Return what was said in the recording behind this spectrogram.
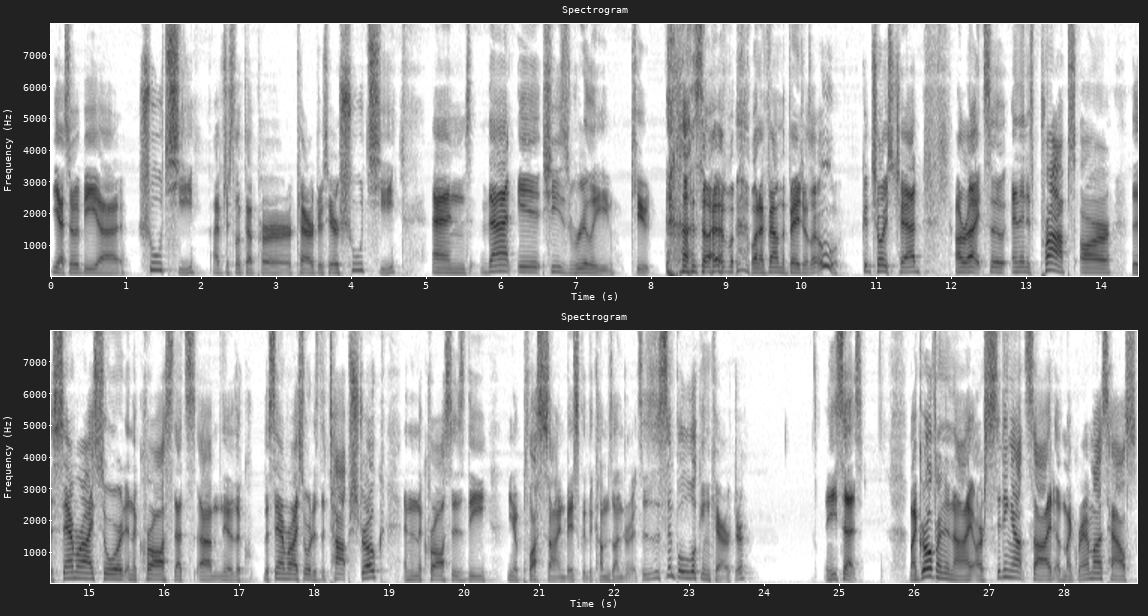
Yeah, so it would be uh, Shu Qi. I've just looked up her characters here. Shu Qi, and that is she's really cute. so I, when I found the page, I was like, "Oh, good choice, Chad." All right, so and then his props are the samurai sword and the cross. That's um, you know the the samurai sword is the top stroke, and then the cross is the you know plus sign basically that comes under it. So this is a simple looking character, and he says, "My girlfriend and I are sitting outside of my grandma's house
